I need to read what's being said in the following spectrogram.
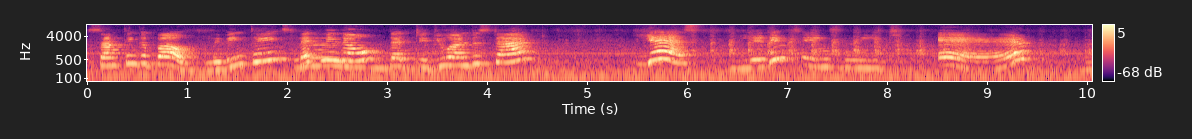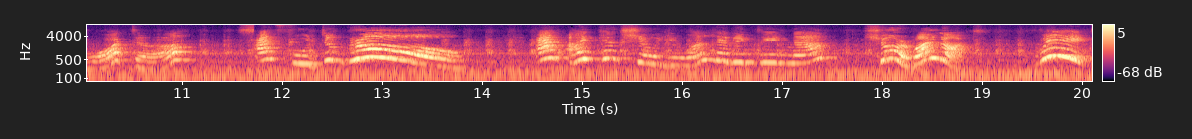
something about living things? Let me hmm. know that did you understand? Yes, living things need air, water, and food to grow. And I can show you one living thing, ma'am. Sure, why not? Wait.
